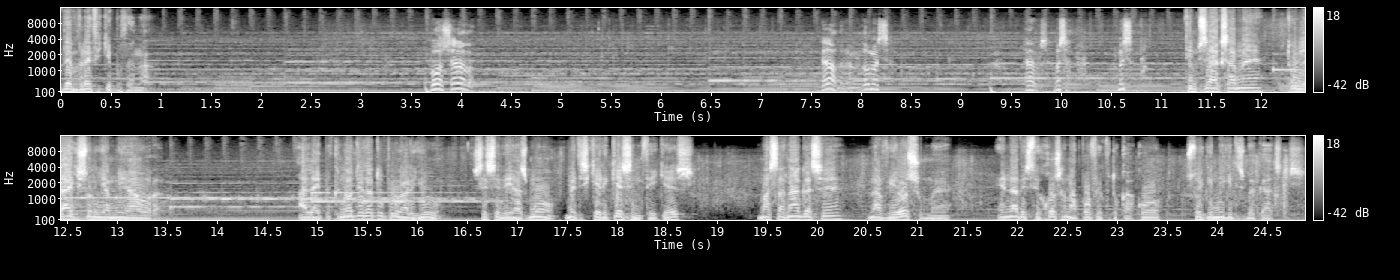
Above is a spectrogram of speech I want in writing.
δεν βρέθηκε πουθενά. Πώς, έλα εδώ. Έλα εδώ, εδώ μέσα. Έλα μέσα, μέσα, μέσα. Την ψάξαμε τουλάχιστον για μία ώρα. Αλλά η πυκνότητα του προναριού σε συνδυασμό με τις καιρικές συνθήκες μας ανάγκασε να βιώσουμε ένα δυστυχώς αναπόφευκτο κακό στο κυνήγι της Μπεκάτσας.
